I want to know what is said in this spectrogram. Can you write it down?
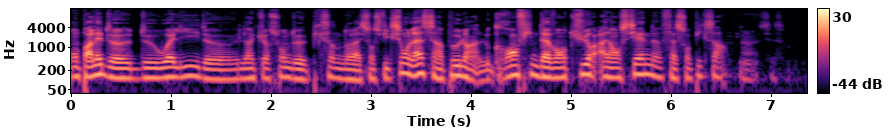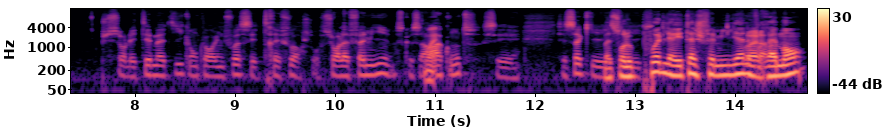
on parlait de, de Wally, de l'incursion de Pixar dans la science-fiction. Là, c'est un peu le, le grand film d'aventure à l'ancienne façon Pixar. Ouais, c'est ça. Sur les thématiques, encore une fois, c'est très fort, je trouve. Sur la famille, ce que ça Ouais. raconte, c'est c'est ça qui est. Bah, sur le poids de l'héritage familial, Voilà. vraiment,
